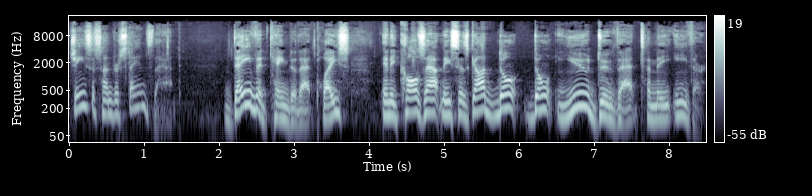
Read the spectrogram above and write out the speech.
Jesus understands that. David came to that place and he calls out and he says, God, don't, don't you do that to me either.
